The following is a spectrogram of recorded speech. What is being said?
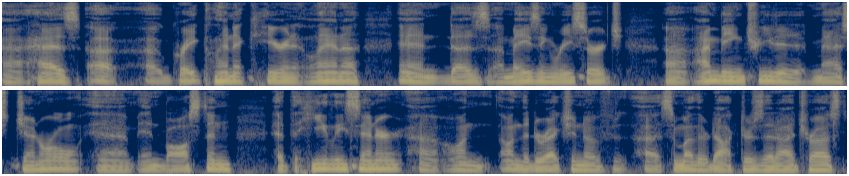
uh, has a, a great clinic here in Atlanta and does amazing research. Uh, I'm being treated at Mass General um, in Boston at the Healey Center uh, on on the direction of uh, some other doctors that I trust,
